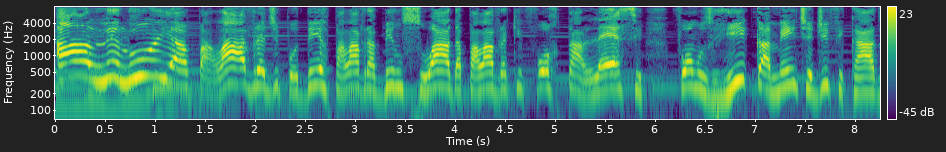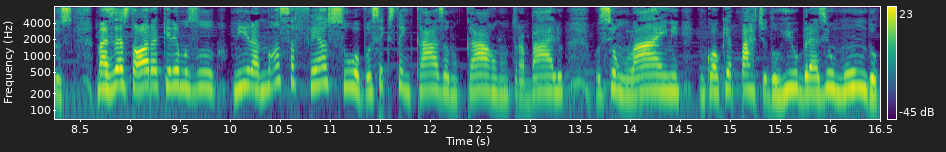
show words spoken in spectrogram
Aleluia! Palavra de poder, palavra abençoada, palavra que fortalece. Fomos ricamente edificados, mas esta hora queremos unir a nossa fé à sua. Você que está em casa, no carro, no trabalho, você online, em qualquer parte do Rio, Brasil, mundo,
